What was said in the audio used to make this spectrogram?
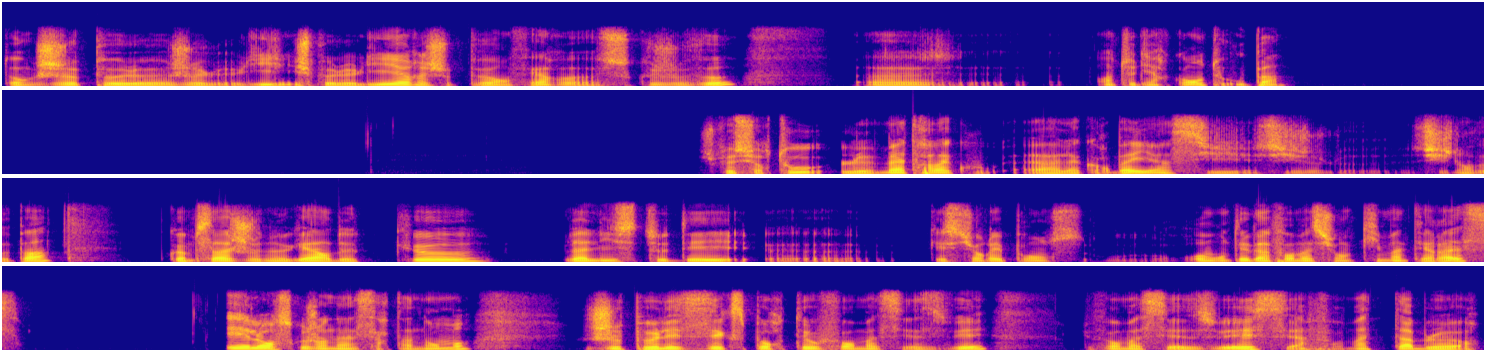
Donc je peux le, je le lis, je peux le lire, je peux en faire ce que je veux, en tenir compte ou pas. Je peux surtout le mettre à la, corbeille hein, si, je, n'en veux pas. Comme ça, je ne garde que la liste des euh, questions-réponses ou remontées d'informations qui m'intéressent. Et lorsque j'en ai un certain nombre, je peux les exporter au format CSV. Le format CSV, c'est un format tableur.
